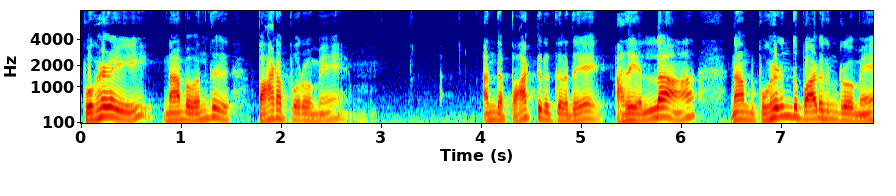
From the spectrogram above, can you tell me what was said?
புகழை நாம் வந்து பாடப் போகிறோமே அந்த பாட்டு இருக்கிறதே அதையெல்லாம் நாம் புகழ்ந்து பாடுகின்றோமே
